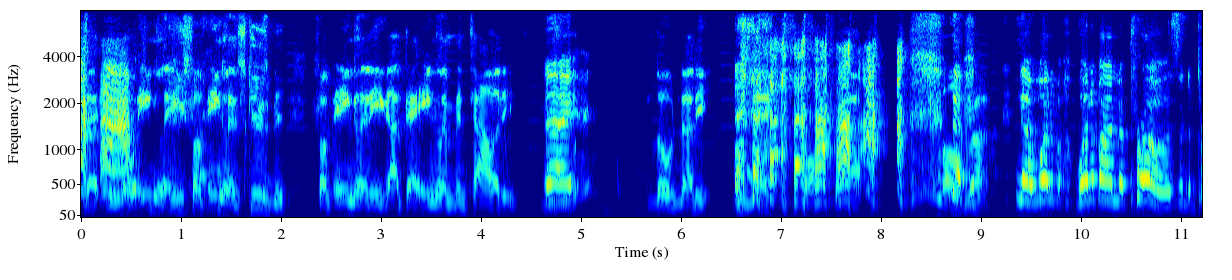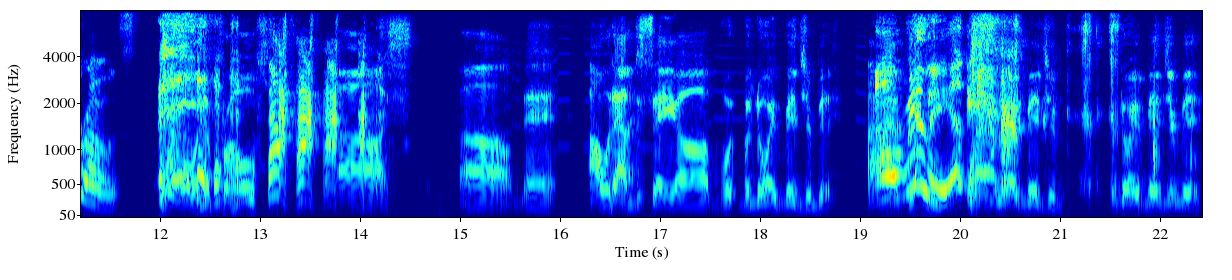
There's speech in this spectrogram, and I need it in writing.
That, you know, England. He's from England. Excuse me, from England. He got that England mentality. He's right. a little nutty. My man, Brown. Paul no, Brown. No, what what about the pros? In the pros. Oh, the pros. oh, oh man, I would have to say uh, Benoit Benjamin. Oh, really? Okay. Benoit Benjamin. Benoit Benjamin.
